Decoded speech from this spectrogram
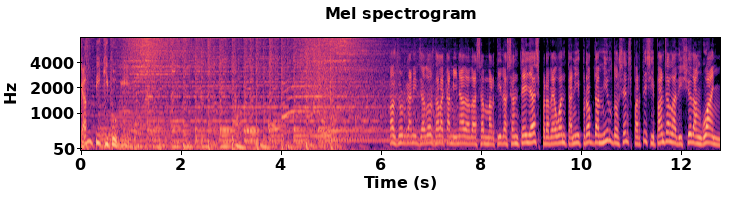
Campi qui pugui. Els organitzadors de la caminada de Sant Martí de Centelles preveuen tenir prop de 1.200 participants en l'edició d'enguany.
